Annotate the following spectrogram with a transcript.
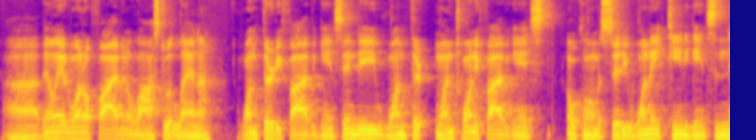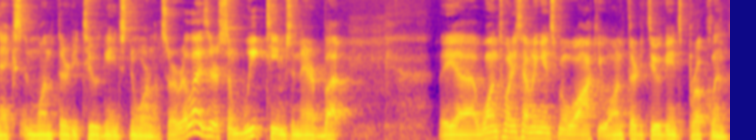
Uh, they only had 105 in a loss to Atlanta, 135 against Indy, 125 against Oklahoma City, 118 against the Knicks, and 132 against New Orleans. So I realize there are some weak teams in there, but the uh, 127 against Milwaukee, 132 against Brooklyn.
